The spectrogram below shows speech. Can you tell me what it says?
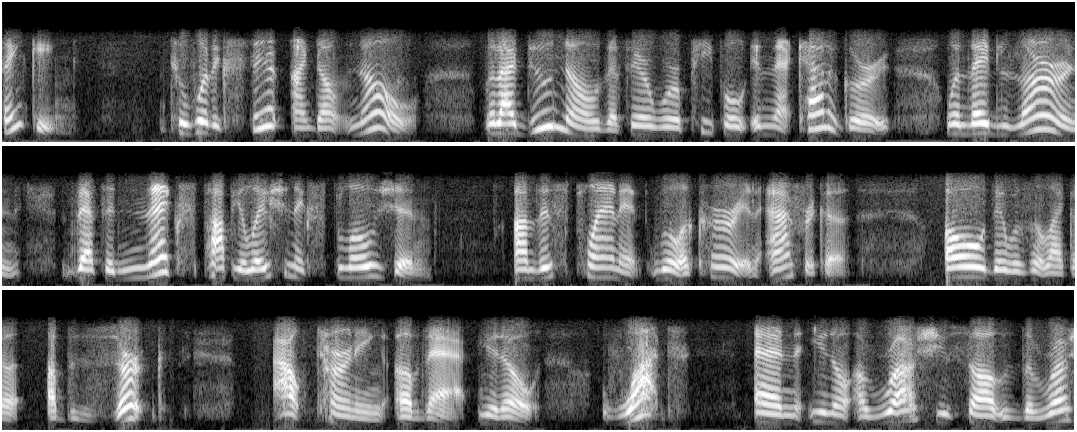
thinking. To what extent, I don't know. But I do know that there were people in that category when they learned that the next population explosion on this planet will occur in Africa. Oh, there was a, like a, a berserk outturning of that. You know, what? And, you know, a rush, you saw the rush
